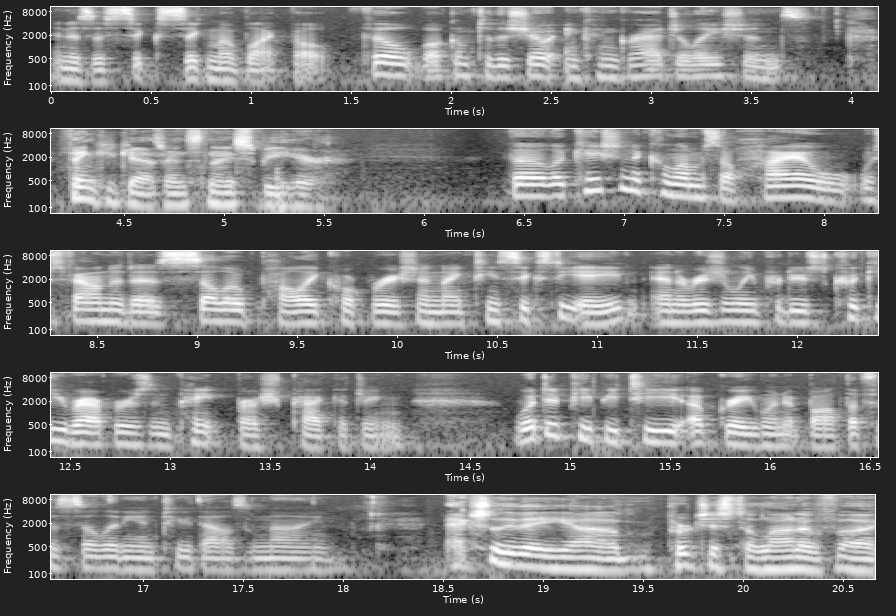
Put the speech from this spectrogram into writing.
and is a Six Sigma black belt. Phil, welcome to the show and congratulations. Thank you, Catherine. It's nice to be here. The location of Columbus, Ohio was founded as Cello Poly Corporation in 1968 and originally produced cookie wrappers and paintbrush packaging. What did PPT upgrade when it bought the facility in 2009? Actually, they uh, purchased a lot of uh,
